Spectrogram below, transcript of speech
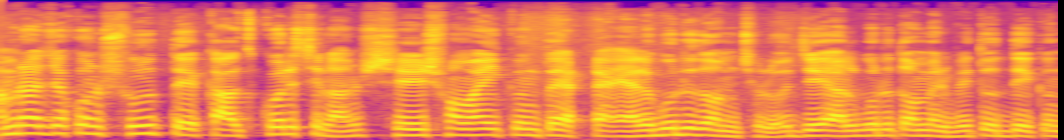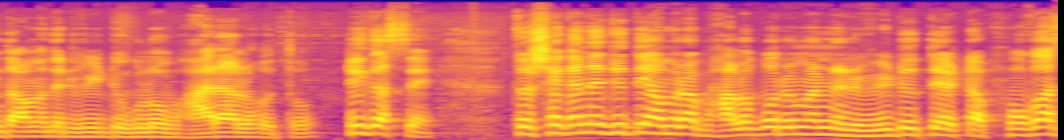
আমরা যখন শুরুতে কাজ করেছিলাম, সেই সময় কিন্তু একটা অ্যালগোরিদম ছিল, যে অ্যালগোরিদমের ভিতর দিয়ে কিন্তু আমাদের ভিডিওগুলো ভাইরাল হতো, ঠিক আছে? তো সেখানে যদি আমরা ভালো পরিমাণের ভিডিওতে একটা ফোকাস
